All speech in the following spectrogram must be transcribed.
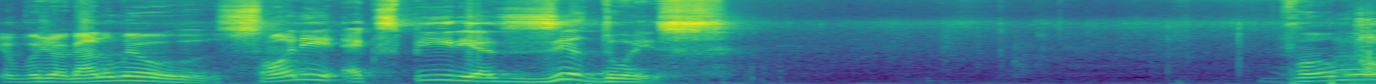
Eu vou jogar no meu Sony Xperia Z2. Vamos lá.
